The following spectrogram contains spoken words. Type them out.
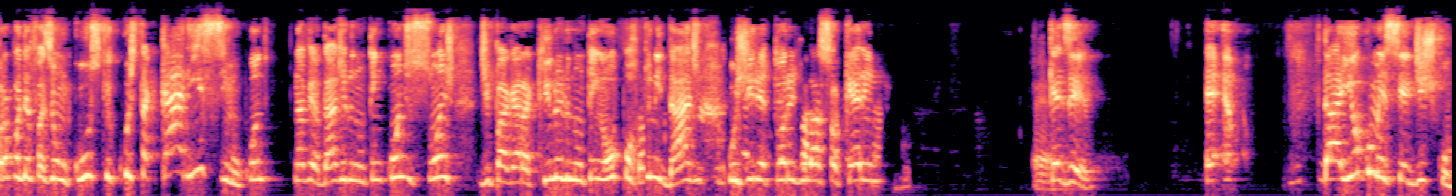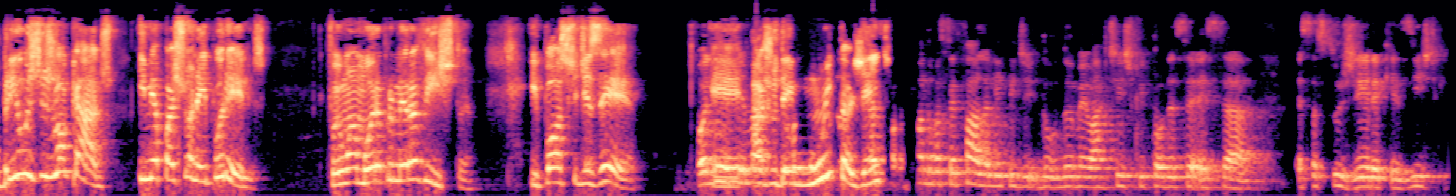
para poder fazer um curso que custa caríssimo, quando na verdade, ele não tem condições de pagar aquilo, ele não tem oportunidade. Os diretores de lá só querem. É. Quer dizer, é, é, Daí eu comecei a descobrir os deslocados e me apaixonei por eles. Foi um amor à primeira vista. E posso te dizer, é, ajudei muita gente. Quando você fala, Lipe, do, do meio artístico e toda essa, essa, essa sujeira que existe, que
